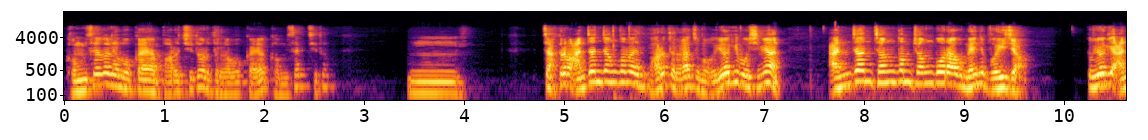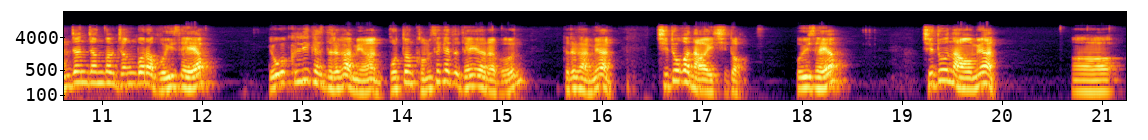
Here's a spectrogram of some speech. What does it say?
검색을 해볼까요? 바로 지도로 들어가 볼까요? 검색 지도? 음, 자, 그럼 안전점검에서 바로 들어가죠. 뭐. 여기 보시면 안전점검 정보라고 메뉴 보이죠? 그럼 여기 안전점검 정보라 보이세요? 요거 클릭해서 들어가면 보통 검색해도 돼요, 여러분. 들어가면 지도가 나와요, 지도. 보이세요? 지도 나오면 어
